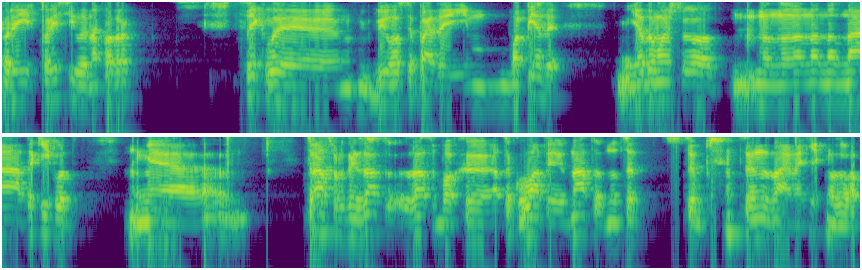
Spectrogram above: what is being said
Пере- пересіли на квадроцикли, велосипеди і мопеди. Я думаю, що на, на, на, на, на таких от е, транспортних засобах е, атакувати НАТО, ну це, це, це не знаю навіть як назвати.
